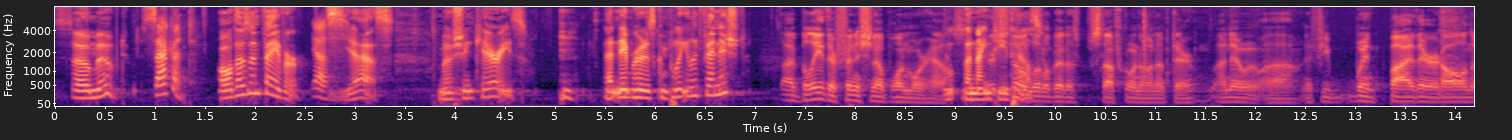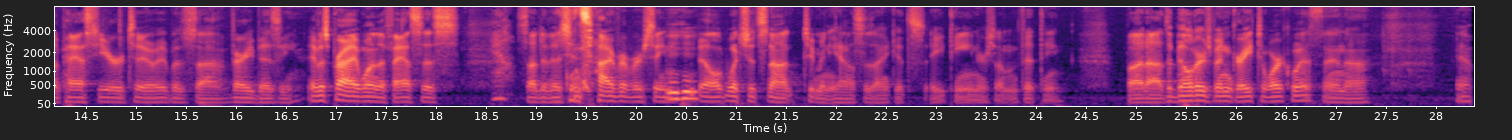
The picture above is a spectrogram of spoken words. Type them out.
so moved. Second. All those in favor? Yes. Yes. Motion carries. That neighborhood is completely finished? I believe they're finishing up one more house. The 19th There's still house. a little bit of stuff going on up there. I know uh, if you went by there at all in the past year or two, it was uh, very busy. It was probably one of the fastest Yeah. subdivisions I've ever seen Mm-hmm. built, which it's not too many houses. I think it's 18 or something, 15. But uh, the builder's been great to work with, and uh, yeah,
